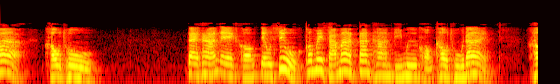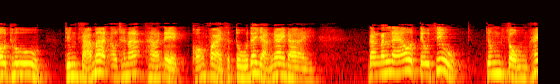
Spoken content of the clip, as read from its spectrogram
ว่าเขาทู แต่ทหารเอกของเตียวซิ่วก็ไม่สามารถต้านทานฝีมือของเขาทูได้ เขาทู จึงสามารถเอาชนะทหารเอกของฝ่ายศัตรูได้อย่างง่ายดาย ดังนั้นแล้วเตียวซิ่วจึงส่งให้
